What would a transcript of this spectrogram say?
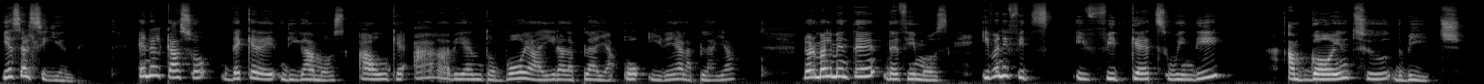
Y es el siguiente. En el caso de que digamos, aunque haga viento, voy a ir a la playa o iré a la playa, normalmente decimos, even if, it's, if it gets windy, I'm going to the beach.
